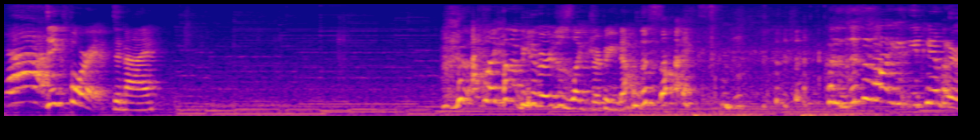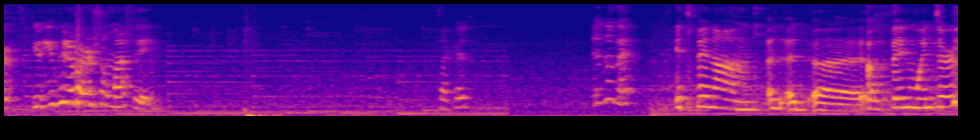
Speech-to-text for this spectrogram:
Yeah. dig for it. Deny. I like how the peanut butter is just like dripping down the sides. Because this is how you eat peanut butter. You eat peanut butter so messy. Is that good? It's okay. It's been um Uh, a thin winter.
